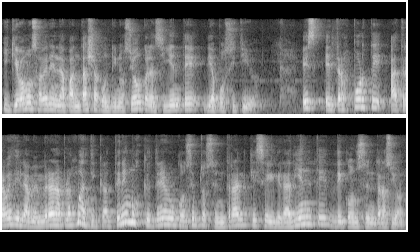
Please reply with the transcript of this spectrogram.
y que vamos a ver en la pantalla a continuación con la siguiente diapositiva es el transporte a través de la membrana plasmática. Tenemos que tener un concepto central que es el gradiente de concentración.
